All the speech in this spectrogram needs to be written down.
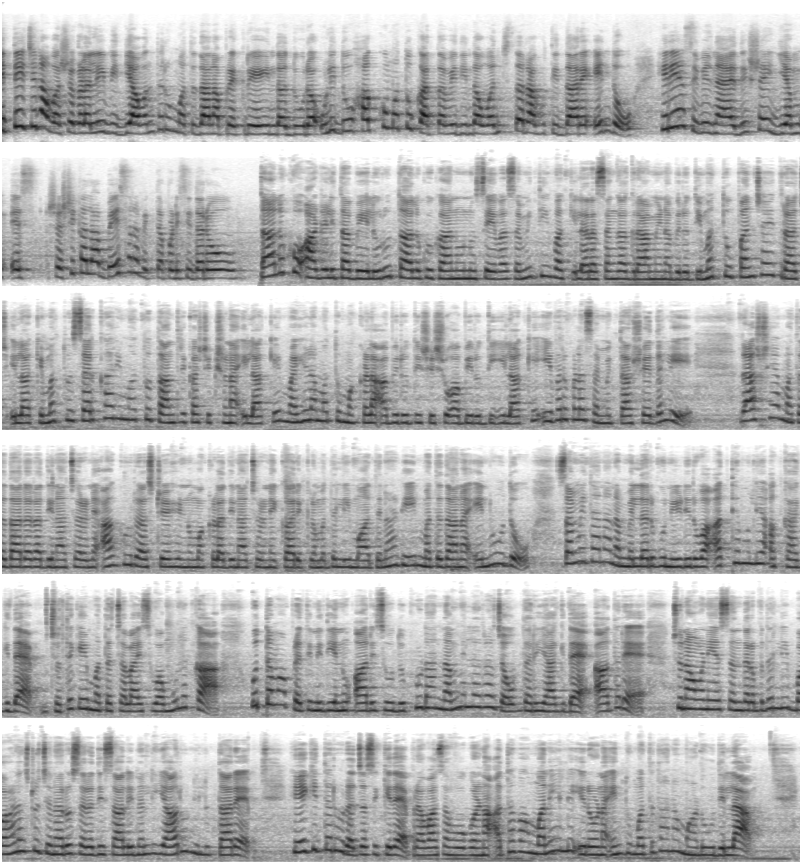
ವರ್ಷಗಳಲ್ಲಿ ವಿದ್ಯಾವಂತರು ಮತದಾನ ಪ್ರಕ್ರಿಯೆಯಿಂದ ದೂರ ಉಳಿದು ಹಕ್ಕು ಮತ್ತು ಕರ್ತವ್ಯದಿಂದ ವಂಚಿತರಾಗುತ್ತಿದ್ದಾರೆ ಎಂದು ಹಿರಿಯ ಸಿವಿಲ್ ನ್ಯಾಯಾಧೀಶ ಎಂಎಸ್ ಶಶಿಕಲಾ ಬೇಸರ ವ್ಯಕ್ತಪಡಿಸಿದರು. ತಾಲೂಕು ಆಡಳಿತ ಬೇಲೂರು, ತಾಲೂಕು ಕಾನೂನು ಸೇವಾ ಸಮಿತಿ, ವಕೀಲರ ಸಂಘ ಗ್ರಾಮೀಣಾಭಿವೃದ್ಧಿ ಮತ್ತು ಪಂಚಾಯತ್ ರಾಜ್ ಇಲಾಖೆ ಮತ್ತು ಸರ್ಕಾರಿ ಮತ್ತು ತಾಂತ್ರಿಕ ಶಿಕ್ಷಣ ಇಲಾಖೆ, ಮಹಿಳಾ ಮತ್ತು ಮಕ್ಕಳ ಅಭಿವೃದ್ಧಿ, ಶಿಶು ಅಭಿವೃದ್ಧಿ ಇಲಾಖೆ ಇವರುಗಳ ಸಂಯುಕ್ತಾಶ್ರಯದಲ್ಲಿ ರಾಷ್ಟ್ರೀಯ ಮತದಾರರ ದಿನಾಚರಣೆ ಹಾಗೂ ರಾಷ್ಟ್ರೀಯ ಹೆಣ್ಣು ಮಕ್ಕಳ ದಿನಾಚರಣೆ ಕಾರ್ಯಕ್ರಮದಲ್ಲಿ ಮಾತನಾಡಿ ಮತದಾನ ಎನ್ನುವುದು ಸಂವಿಧಾನ ನಮ್ಮೆಲ್ಲರಿಗೂ ನೀಡಿರುವ ಅತ್ಯಮೂಲ್ಯ ಹಕ್ಕಾಗಿದೆ. ಜೊತೆಗೆ ಮತ ಚಲಾಯಿಸುವ ಮೂಲಕ ಉತ್ತಮ ಪ್ರತಿನಿಧಿಯನ್ನು ಆರಿಸುವುದು ಕೂಡ ನಮ್ಮೆಲ್ಲರ ಜವಾಬ್ದಾರಿಯಾಗಿದೆ. ಆದರೆ ಚುನಾವಣೆಯ ಸಂದರ್ಭದಲ್ಲಿ ಬಹಳಷ್ಟು ಜನರು ಸರದಿ ಸಾಲಿನಲ್ಲಿ ಯಾರು ನಿಲ್ಲುತ್ತಾರೆ. ಹೇಗಿದ್ದರೂ ರಜಾ ಸಿಕ್ಕಿದೆ. ಪ್ರವಾಸ ಹೋಗೋಣ ಅಥವಾ ಮನೆಯಲ್ಲಿ ಇರೋಣ ಎಂದು ಮತದಾನ ಮಾಡುವುದಿಲ್ಲ.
